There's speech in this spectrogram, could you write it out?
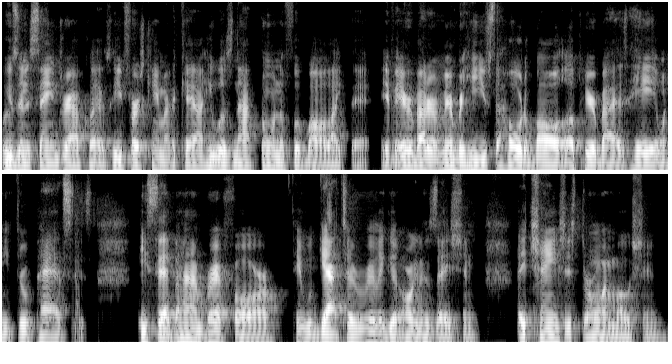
we was in the same draft class. He first came out of Cal. He was not throwing the football like that. If everybody remember, he used to hold the ball up here by his head when he threw passes. He sat behind Brett Favre. He got to a really good organization. They changed his throwing motion.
